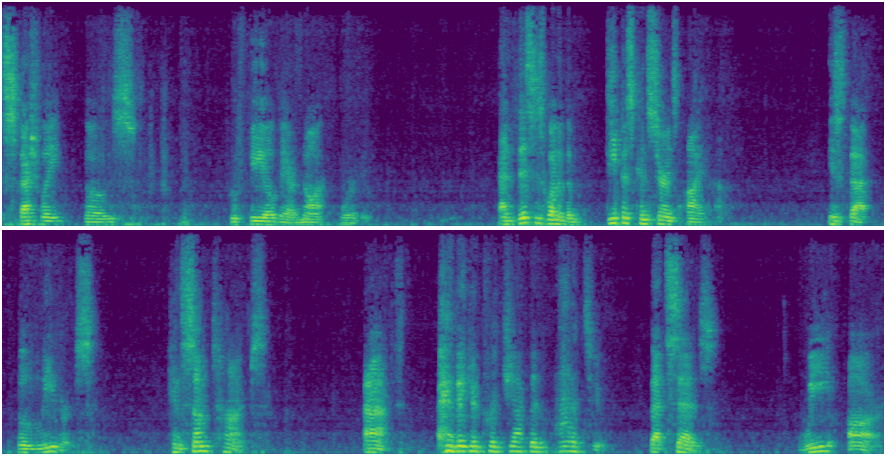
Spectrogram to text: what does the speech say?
Especially those who feel they are not worthy. And this is one of the deepest concerns I have is that believers can sometimes act and they can project an attitude that says, We are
